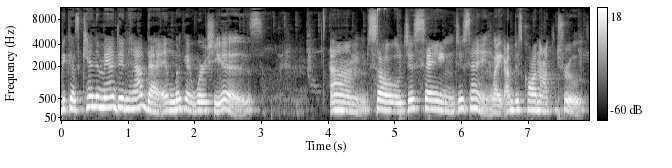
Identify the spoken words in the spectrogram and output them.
because Ken the Man didn't have that, and look at where she is. Um, so just saying, just saying, like I'm just calling out the truth.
